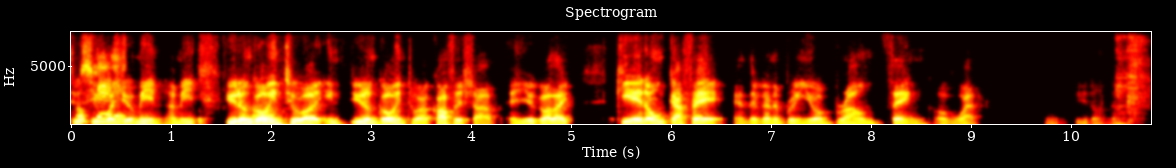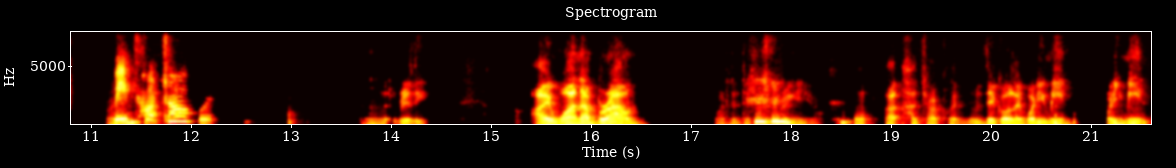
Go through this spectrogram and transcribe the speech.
to see what you mean. I mean, you don't go into a in, you don't go into a coffee shop and you go like, quiero un café, and they're gonna bring you a brown thing of what? You don't know. Right. Maybe hot chocolate. Mm, Really? I want a brown. What did they bring you? Hot chocolate. They go like, what do you mean? What do you mean?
